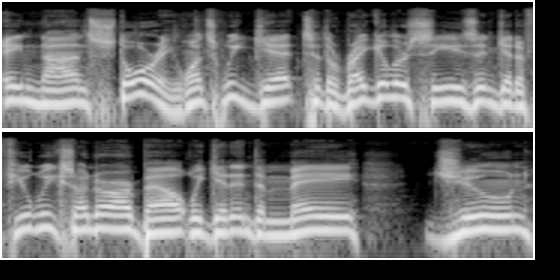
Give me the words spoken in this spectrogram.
a non story. Once we get to the regular season, get a few weeks under our belt, we get into May, June.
